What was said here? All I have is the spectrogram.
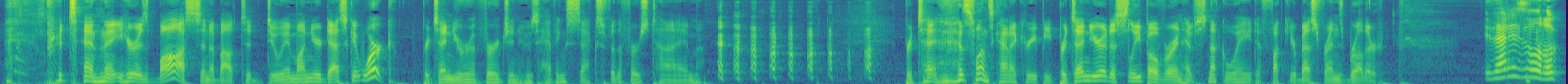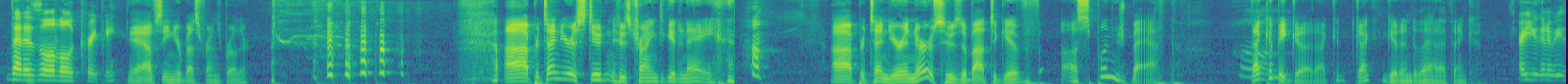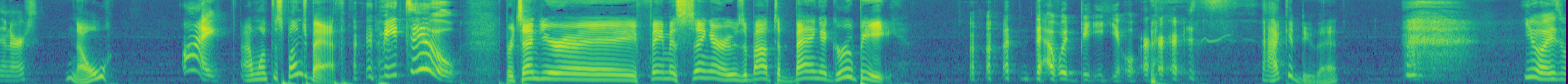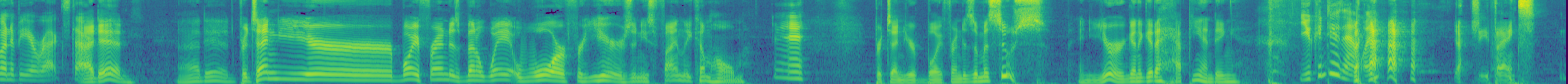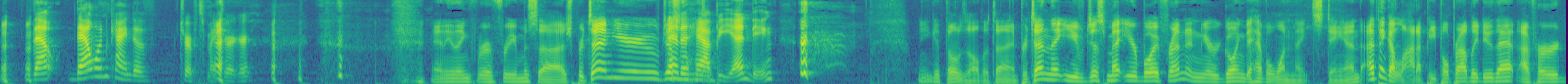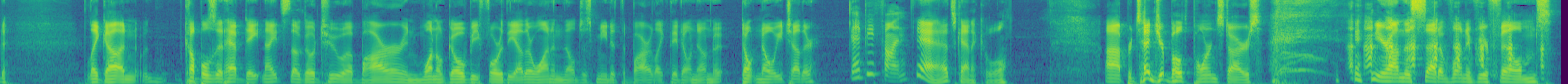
Pretend that you're his boss and about to do him on your desk at work. Pretend you're a virgin who's having sex for the first time. Pretend this one's kind of creepy. Pretend you're at a sleepover and have snuck away to fuck your best friend's brother. That is a little that is a little creepy. Yeah, I've seen your best friend's brother. uh, pretend you're a student who's trying to get an A. Uh, pretend you're a nurse who's about to give a sponge bath. That could be good. I could I could get into that. I think. Are you going to be the nurse? No, Why? I want the sponge bath. Me too. pretend you're a famous singer who's about to bang a groupie. That would be yours. I could do that. you always want to be a rock star. I did. I did. Pretend your boyfriend has been away at war for years and he's finally come home. Eh. Pretend your boyfriend is a masseuse and you're going to get a happy ending. You can do that one. Yeah, gee, thanks. That that one kind of tripped my trigger. Anything for a free massage. Pretend you've just and a happy ending. You get those all the time. Pretend that you've just met your boyfriend and you're going to have a one night stand. I think a lot of people probably do that. I've heard like on couples that have date nights, they'll go to a bar and one will go before the other one and they'll just meet at the bar like they don't know don't know each other. That'd be fun. Yeah, that's kind of cool. Uh, pretend you're both porn stars. and you're on the set of one of your films.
